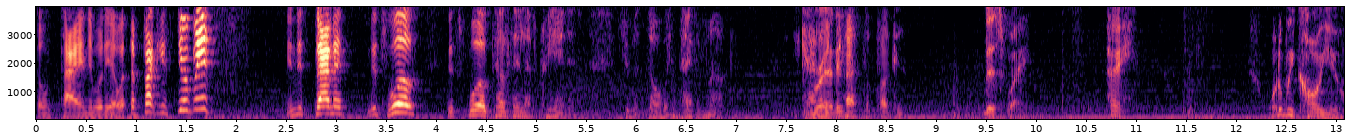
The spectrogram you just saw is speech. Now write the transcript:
Don't tie anybody up. What the fuck is stupid? In this planet, in this world, this world Telltale have created, you must always tie them up. You can't even Ready? trust the fuckers. This way. Hey, what do we call you?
